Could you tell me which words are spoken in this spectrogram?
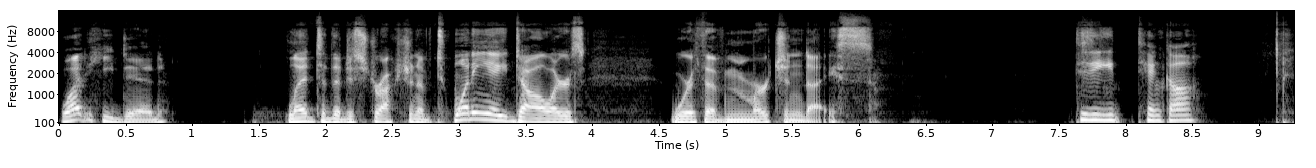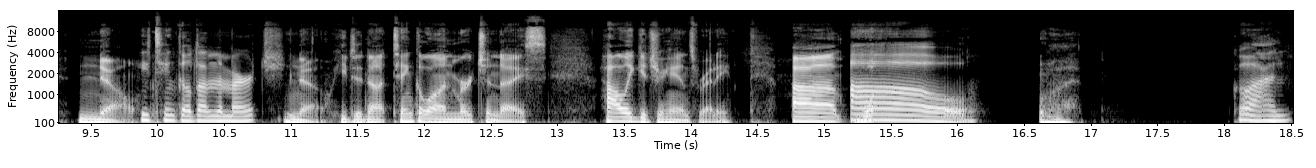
what he did led to the destruction of twenty eight dollars worth of merchandise. Did he tinkle? No, He tinkled on the merch. no, he did not tinkle on merchandise. Holly, get your hands ready. Um, Oh, what? go on.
